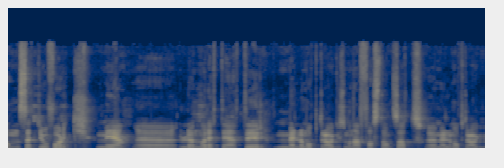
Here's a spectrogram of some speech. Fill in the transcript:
ansetter jo folk med eh, lønn og rettigheter mellom oppdrag, så man er fast ansatt eh, mellom oppdrag.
